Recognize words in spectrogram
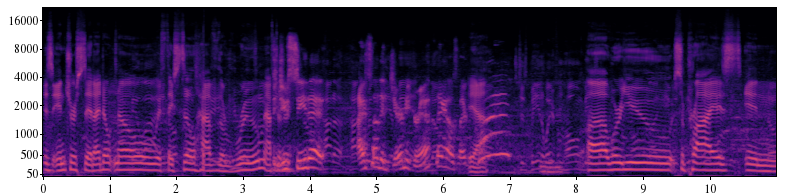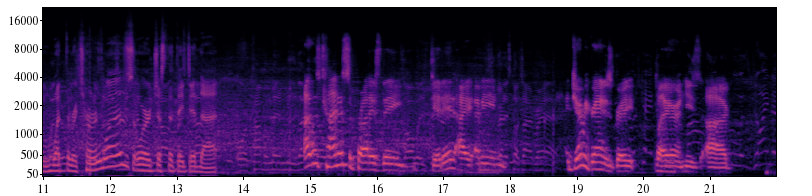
Is interested. I don't know if they still have the room after. Did you the- see that? I saw the Jerami Grant thing. I was like, Yeah. what? Just being away from home. Uh, were you surprised in what the return was, or just that they did that? or complimenting me like, I was kind of surprised they did it. I, I mean, greatest coach I ever had. Jerami Grant is a great player, and he's uh, Who has joined us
